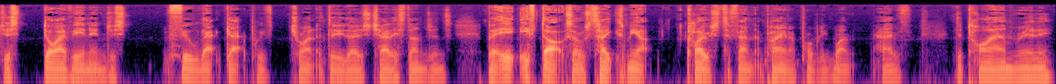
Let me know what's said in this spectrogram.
just dive in and just fill that gap with trying to do those Chalice dungeons. But if Dark Souls takes me up close to Phantom Pain, I probably won't have the time really.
